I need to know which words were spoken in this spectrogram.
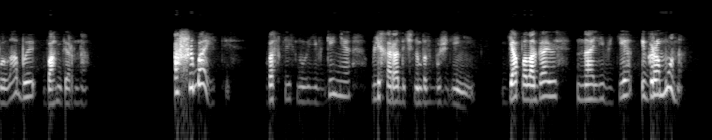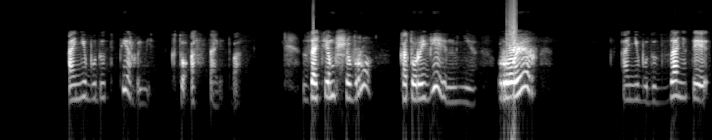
была бы вам верна. Ошибаетесь, воскликнула Евгения в лихорадочном возбуждении. Я полагаюсь на Оливье и Грамона. Они будут первыми, кто оставит вас. Затем Шевро, который верен мне, Руэр, они будут заняты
